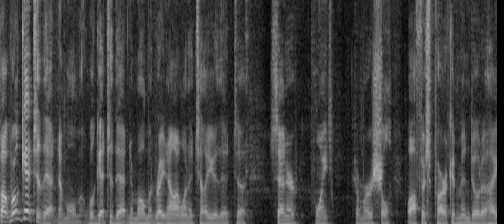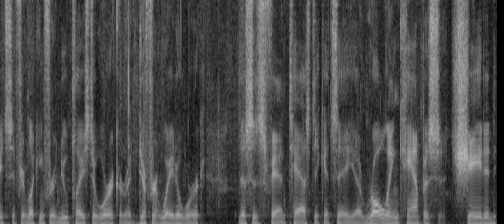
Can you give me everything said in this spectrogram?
but we'll get to that in a moment. We'll get to that in a moment. Right now, I want to tell you that uh, Center Point Commercial Office Park in Mendota Heights, if you're looking for a new place to work or a different way to work, This is fantastic. It's a, uh rolling campus, shaded.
